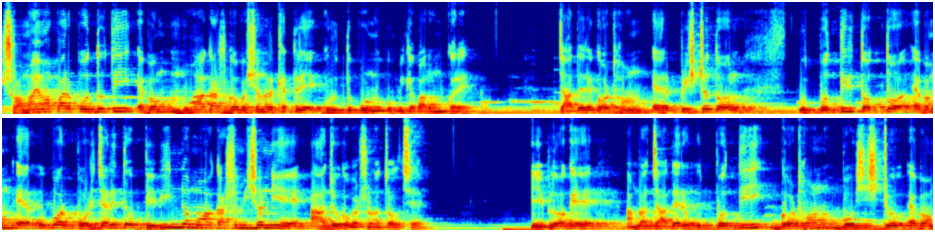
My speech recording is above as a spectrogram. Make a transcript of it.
সময় মাপার পদ্ধতি এবং মহাকাশ গবেষণার ক্ষেত্রে গুরুত্বপূর্ণ ভূমিকা পালন করে। চাঁদের গঠন, এর পৃষ্ঠতল, উৎপত্তির তত্ত্ব এবং এর উপর পরিচালিত বিভিন্ন মহাকাশ মিশন নিয়ে আজও গবেষণা চলছে। এই ব্লগে আমরা চাঁদের উৎপত্তি, গঠন, বৈশিষ্ট্য এবং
